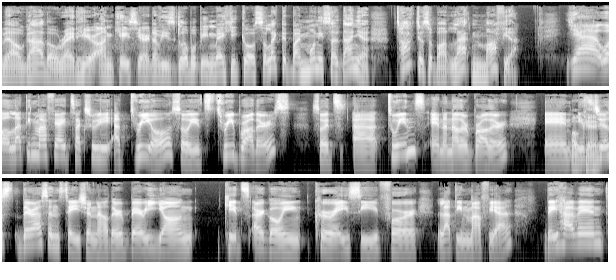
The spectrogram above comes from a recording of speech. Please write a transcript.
de ahogado right here on KCRW's Global Beat Mexico, selected by Moni Saldaña. Talk to us about Latin Mafia. Yeah, well, Latin Mafia, it's actually a trio. So it's three brothers. So it's uh, twins and another brother. And Okay. it's just, they're a sensation now. They're very young. Kids are going crazy for Latin Mafia. They haven't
